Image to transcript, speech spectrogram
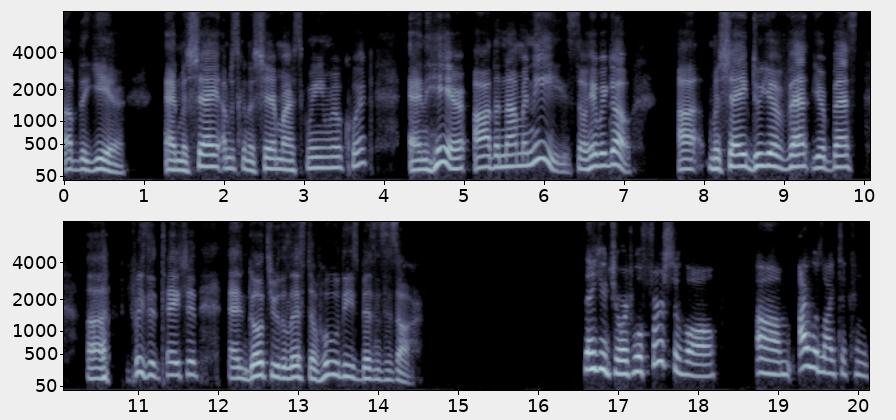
of the year. And Me'Shae, I'm just going to share my screen real quick. And here are the nominees. So here we go. Uh, Me'Shae, do your vet, your best uh, presentation and go through the list of who these businesses are. Thank you, George. Well, first of all, um, I would like to con-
